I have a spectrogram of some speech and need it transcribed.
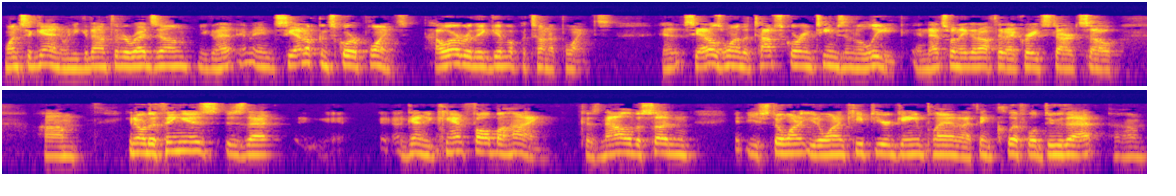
once again, when you get down to the red zone, you can. I mean, Seattle can score points. However, they give up a ton of points. And Seattle's one of the top scoring teams in the league, and that's when they got off to that great start. So, um, you know, the thing is, is that again, you can't fall behind because now all of a sudden you still want to, you don't want to keep to your game plan, and I think Kliff will do that. Um,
